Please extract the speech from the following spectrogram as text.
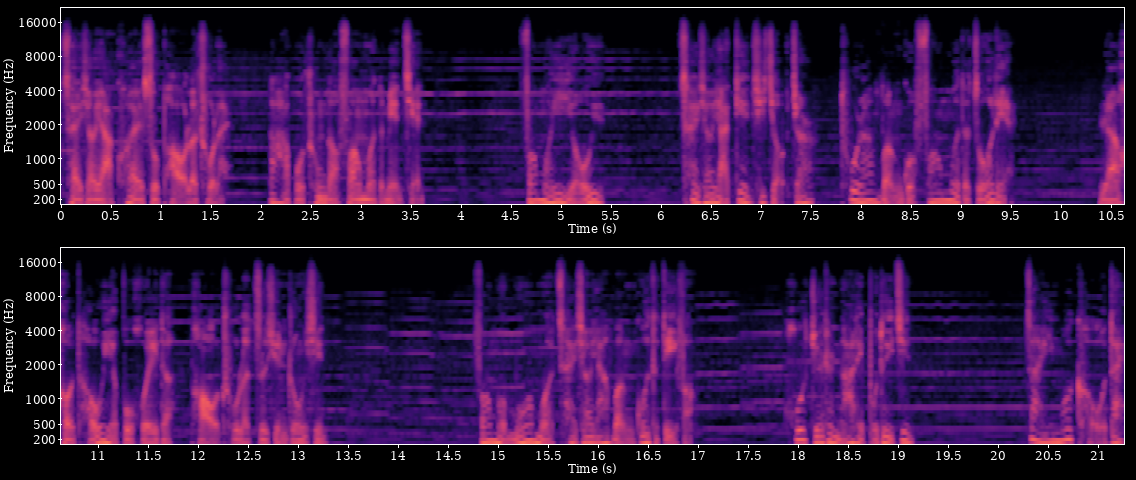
蔡小雅快速跑了出来，大步冲到方墨的面前。方墨一犹豫，蔡小雅踮起脚尖突然吻过方墨的左脸，然后头也不回地跑出了咨询中心。方墨摸摸蔡小雅吻过的地方，忽觉着哪里不对劲。再一摸口袋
